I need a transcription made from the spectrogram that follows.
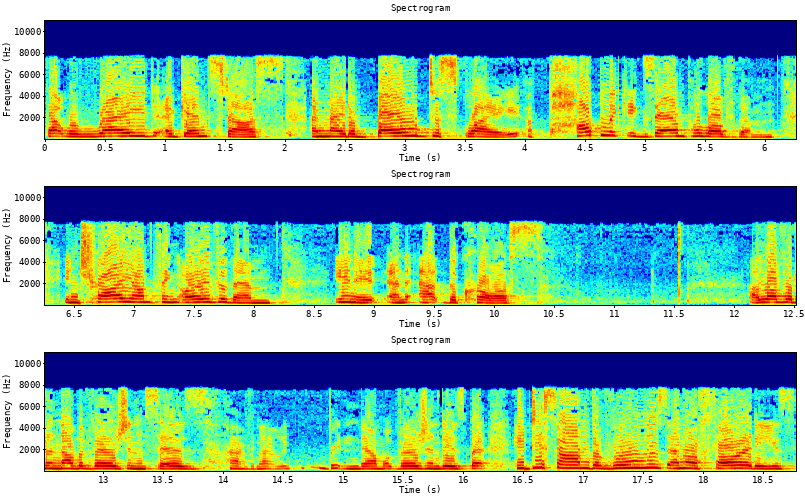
that were arrayed against us and made a bold display, a public example of them in triumphing over them in it and at the cross. I love what another version says. I haven't written down what version it is, but he disarmed the rulers and authorities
